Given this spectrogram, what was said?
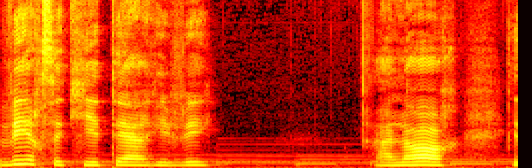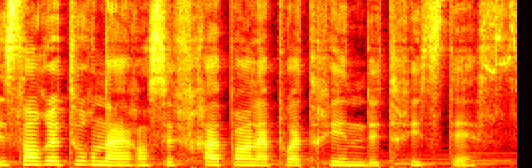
virent ce qui était arrivé. Alors ils s'en retournèrent en se frappant la poitrine de tristesse.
